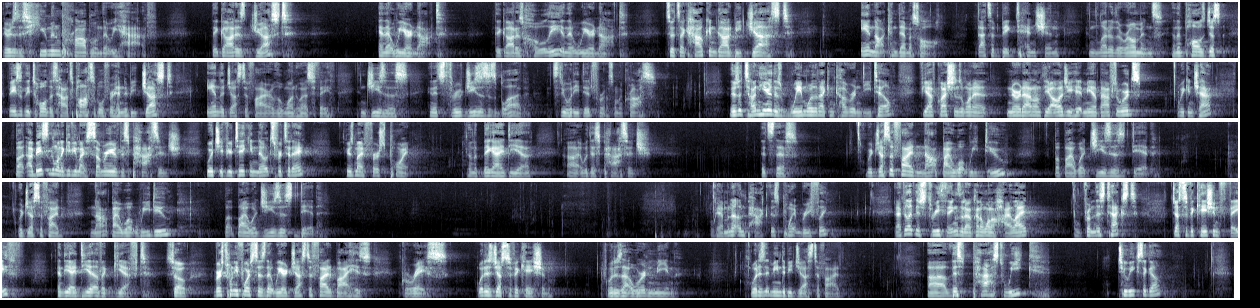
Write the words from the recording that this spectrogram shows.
There is this human problem that we have that God is just and that we are not that God is holy and that we are not. So it's like, how can God be just and not condemn us all. That's a big tension in the letter of the Romans. And then Paul's just basically told us how it's possible for him to be just and the justifier of the one who has faith in Jesus. And it's through Jesus' blood, it's through what he did for us on the cross. There's a ton here. There's way more than I can cover in detail. If you have questions and want to nerd out on theology, hit me up afterwards. We can chat. But I basically want to give you my summary of this passage, which, if you're taking notes for today, here's my first point and the big idea uh, with this passage. It's this We're justified not by what we do, but by what Jesus did. We're justified not by what we do, but by what Jesus did. Okay, I'm going to unpack this point briefly. And I feel like there's three things that I kind of want to highlight from this text justification, faith, and the idea of a gift. So, verse 24 says that we are justified by his grace. What is justification? What does that word mean? What does it mean to be justified? Uh, this past week, two weeks ago,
